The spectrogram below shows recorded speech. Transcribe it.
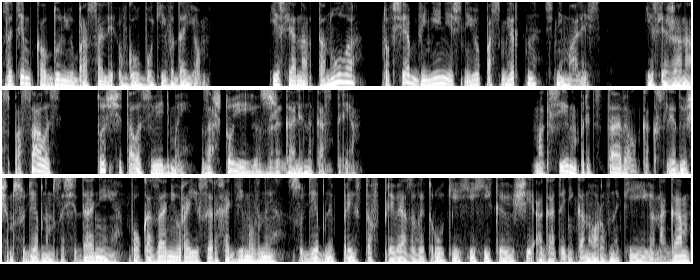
Затем колдунью бросали в глубокий водоем. Если она тонула, то все обвинения с нее посмертно снимались. Если же она спасалась, то считалась ведьмой, за что ее сжигали на костре. Максим представил, как в следующем судебном заседании по указанию Раисы Архадимовны судебный пристав привязывает руки хихикающей Агаты Никаноровны к ее ногам,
